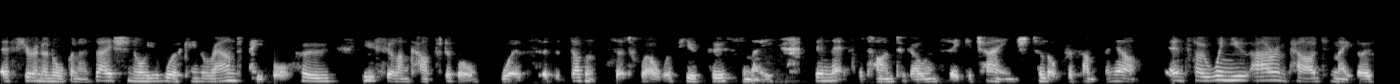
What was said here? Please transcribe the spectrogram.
if you're in an organization or you're working around people who you feel uncomfortable with, if it doesn't sit well with you personally, then that's the time to go and seek a change, to look for something else. And so when you are empowered to make those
